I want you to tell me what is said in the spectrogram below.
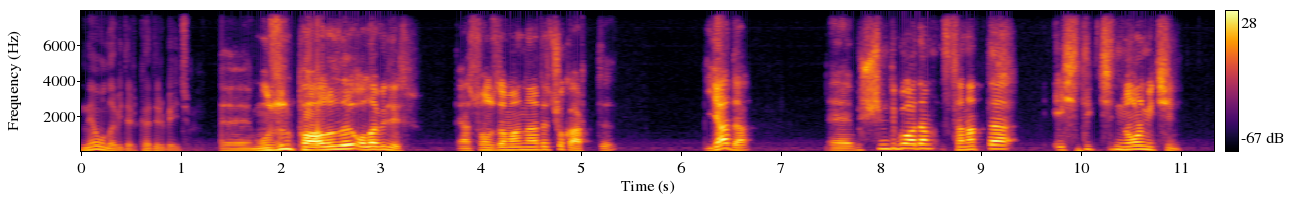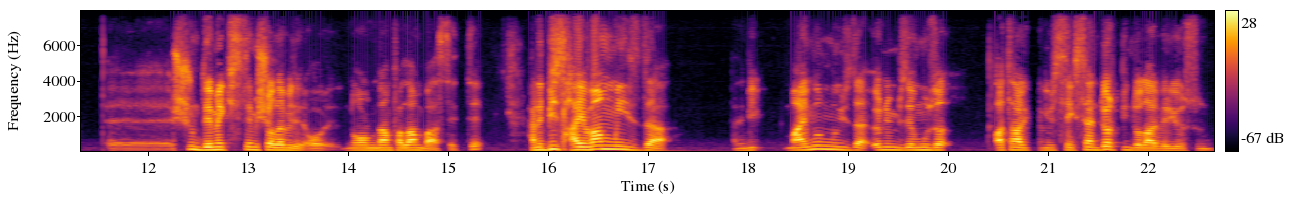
ne olabilir Kadir Beyciğim? Ee, muzun pahalılığı olabilir. Yani son zamanlarda çok arttı. Ya da e, şimdi bu adam sanatta eşitlikçi norm için e, şunu demek istemiş olabilir. O normdan falan bahsetti. Hani biz hayvan mıyız da hani bir maymun muyuz da önümüze muz atar gibi 84 bin dolar veriyorsun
